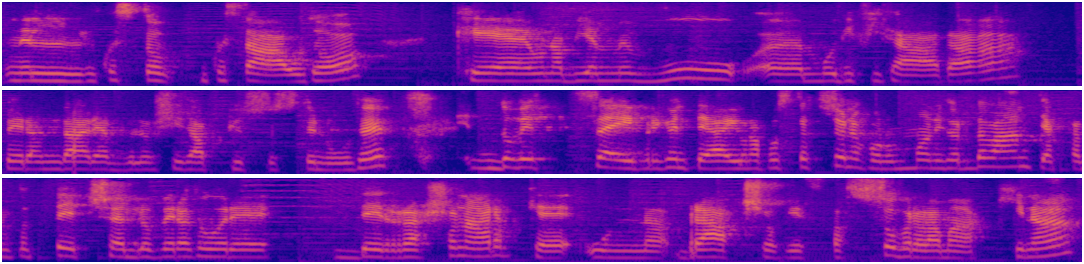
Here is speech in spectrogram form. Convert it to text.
nel, in, questo, in questa auto che è una BMW eh, modificata per andare a velocità più sostenute, dove sei praticamente hai una postazione con un monitor davanti, accanto a te c'è l'operatore del Russian Arm che è un braccio che sta sopra la macchina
